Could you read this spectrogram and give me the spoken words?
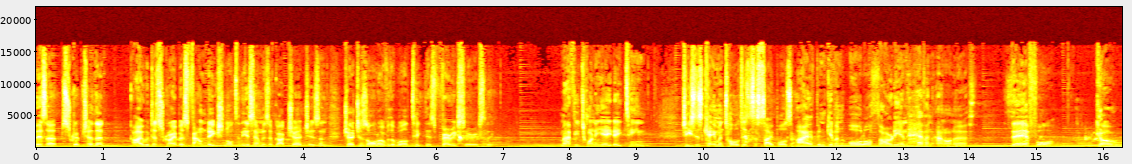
There's a scripture that I would describe as foundational to the Assemblies of God churches, and churches all over the world take this very seriously. Matthew 28 18. Jesus came and told his disciples, I have been given all authority in heaven and on earth. Therefore, go,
